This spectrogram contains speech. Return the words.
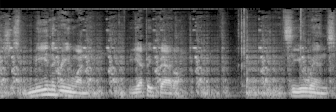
It's just me and the green one. The epic battle. Let's see who wins.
